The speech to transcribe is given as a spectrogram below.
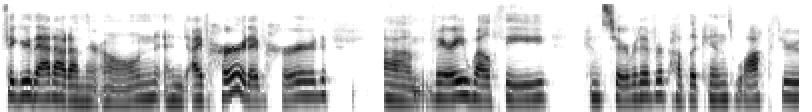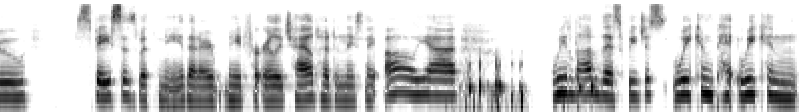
figure that out on their own. And i've heard i've heard um, very wealthy conservative republicans walk through spaces with me that are made for early childhood and they say oh yeah we love this we just we can pay we can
